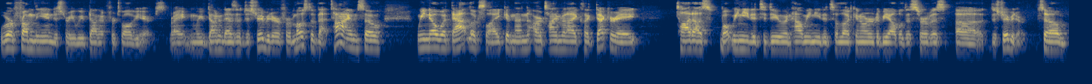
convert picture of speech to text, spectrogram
we're from the industry. We've done it for 12 years, right? And we've done it as a distributor for most of that time. So we know what that looks like. And then our time at iClick Decorate taught us what we needed to do and how we needed to look in order to be able to service a distributor. So,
